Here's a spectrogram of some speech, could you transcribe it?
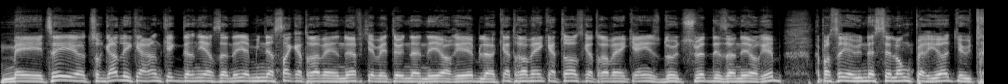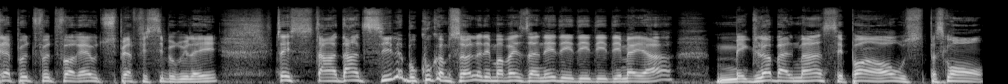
Mais tu sais, tu regardes les 40 quelques dernières années, il y a 1989 qui avait été une année horrible, 94, 95, deux de suite des années horribles. Après ça, il y a eu une assez longue période qui a eu très peu de feux de forêt ou de superficie brûlée. Tu sais, c'est en dents beaucoup comme ça, là, des mauvaises années, des, des, des, des meilleures. Mais globalement, c'est pas en hausse. Parce qu'on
